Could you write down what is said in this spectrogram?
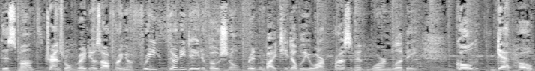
This month, Transworld Radio is offering a free 30 day devotional written by TWR President Lauren Libby. Called Get Hope,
